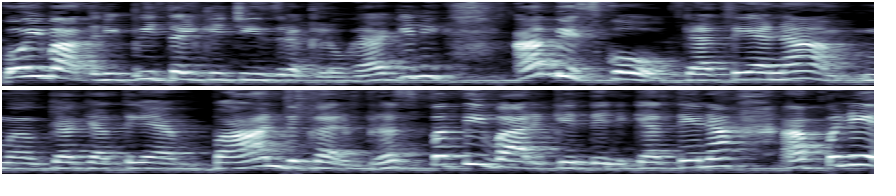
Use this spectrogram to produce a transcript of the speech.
कोई बात नहीं, पीतल की चीज़ रख लो, है कि नहीं? अब इसको कहते हैं ना क्या कहते हैं, बाँध कर बृहस्पतिवार के दिन, कहते हैं ना, अपने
